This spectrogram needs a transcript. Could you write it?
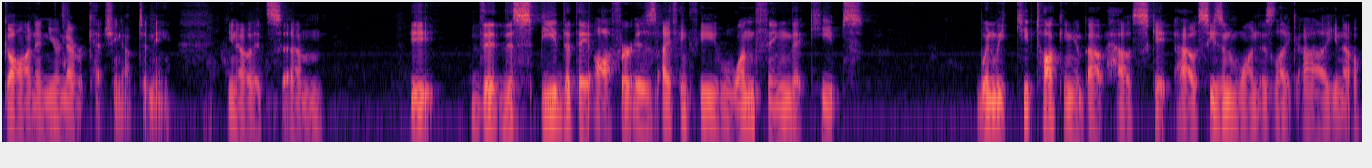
gone and you're never catching up to me. You know, it's um, it, the the speed that they offer is, I think, the one thing that keeps when we keep talking about how skate how season one is like, uh, you know,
